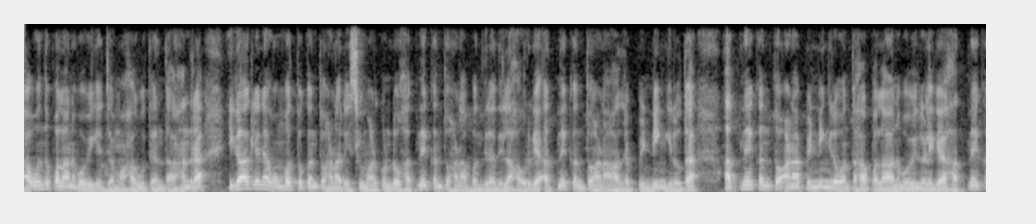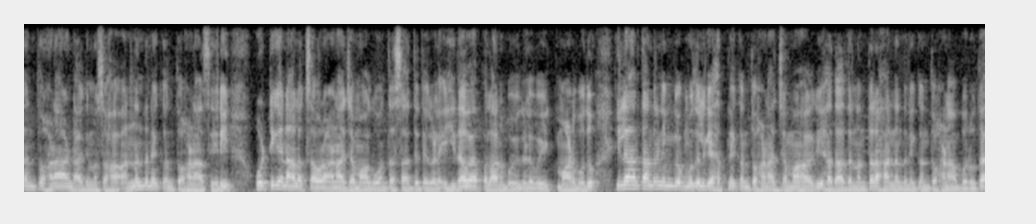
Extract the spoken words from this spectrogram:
ಯಾವೊಂದು ಫಲಾನುಭವಿಗೆ ಜಮಾ ಆಗುತ್ತೆ ಅಂತ ಅಂದ್ರೆ ಈಗಾಗಲೇ ಒಂಬತ್ತು ಕಂತು ಹಣ ರಿಸೀವ್ ಮಾಡಿಕೊಂಡು ಹತ್ತನೇ ಕಂತು ಹಣ ಬಂದಿರೋದಿಲ್ಲ. ಅವ್ರಿಗೆ ಹತ್ತನೇ ಕಂತು ಹಣ ಆದರೆ ಪೆಂಡಿಂಗ್ ಇರುತ್ತೆ. ಹತ್ತನೇ ಕಂತು ಹಣ ಪೆಂಡಿಂಗ್ ಇರುವಂತಹ ಫಲಾನುಭವಿಗಳಿಗೆ ಹತ್ತನೇ ಕಂತು ಹಣ ಆ್ಯಂಡ್ ಆಗಿನೂ ಸಹ ಹನ್ನೊಂದನೇ ಕಂತು ಹಣ ಸೇರಿ ಒಟ್ಟಿಗೆ ನಾಲ್ಕು ಸಾವಿರ ಹಣ ಜಮಾ ಆಗುವಂಥ ಸಾಧ್ಯತೆಗಳು ಇದಾವೆ. ಫಲಾನುಭವಿಗಳು ವೆಯ್ಟ್ ಮಾಡ್ಬೋದು. ಇಲ್ಲ ಅಂತ ಅಂದರೆ ನಿಮಗೆ ಮೊದಲಿಗೆ ಹತ್ತನೇ ಕಂತು ಹಣ ಜಮಾ ಆಗಿ ಅದಾದ ನಂತರ ಹನ್ನೊಂದನೇ ಕಂತು ಹಣ ಬರುತ್ತೆ.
